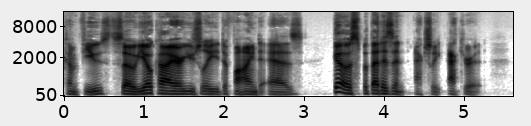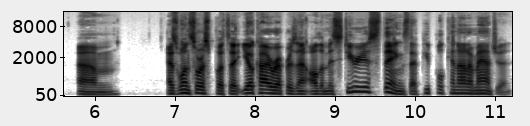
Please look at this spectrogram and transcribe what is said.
confused. So yokai are usually defined as ghosts, but that isn't actually accurate. Um, as one source puts it, yokai represent all the mysterious things that people cannot imagine.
